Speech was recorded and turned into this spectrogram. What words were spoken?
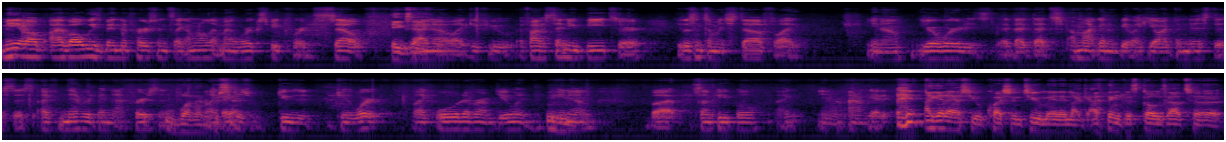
Me, I've, I've always been the person. It's like I'm gonna let my work speak for itself. Exactly. You know, like if you if I send you beats or you listen to my stuff, like, you know, your word is that, that that's I'm not gonna be like, yo, I've done this, this, this. I've never been that person. 100%. Like I just do the do the work, like whatever I'm doing, you Mhm. know. But some people, I you know, I don't get it. I gotta ask you a question too, man, and like I think this goes out to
